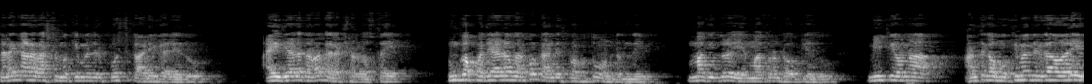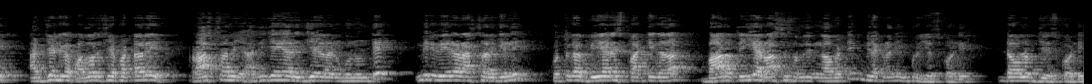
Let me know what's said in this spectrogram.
తెలంగాణ రాష్ట్ర ముఖ్యమంత్రి పోస్ట్ ఖాళీగా లేదు. ఐదేళ్ళ తర్వాత ఎలక్షన్లు వస్తాయి. ఇంకో పదేళ్ళ వరకు కాంగ్రెస్ ప్రభుత్వం ఉంటుంది. మాకు ఇందులో ఏమాత్రం డౌట్ లేదు. మీకేమన్నా అంతగా ముఖ్యమంత్రి కావాలి అర్జెంట్గా పదవులు చేపట్టాలి రాష్ట్రాన్ని అది చేయాలి ఇది చేయాలనుకుని ఉంటే మీరు వేరే రాష్ట్రాలకు వెళ్ళి కొత్తగా బీఆర్ఎస్ పార్టీ కదా భారతీయ రాష్ట్ర సమితి కాబట్టి మీరు ఎక్కడైనా ఇంప్రూవ్ చేసుకోండి డెవలప్ చేసుకోండి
